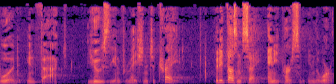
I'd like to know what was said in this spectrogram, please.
would, in fact, use the information to trade. But it doesn't say any person in the world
